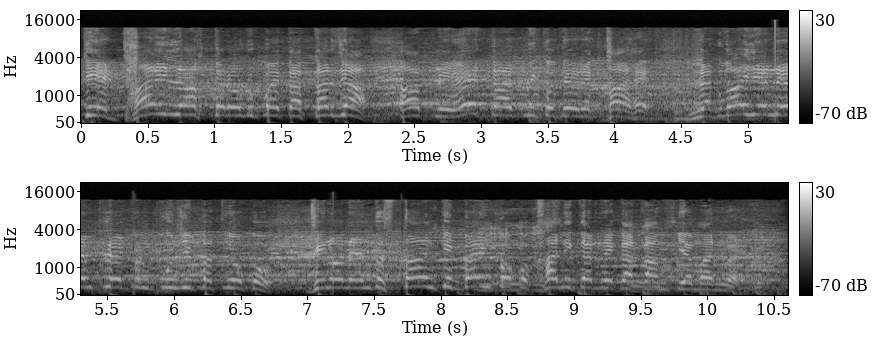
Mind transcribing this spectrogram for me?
कि ढाई लाख करोड़ रुपए का कर्जा आपने एक आदमी को दे रखा है। लगवाइए नेम प्लेट उन पूंजीपतियों को जिन्होंने हिंदुस्तान की बैंकों को खाली करने का काम किया मानवर।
